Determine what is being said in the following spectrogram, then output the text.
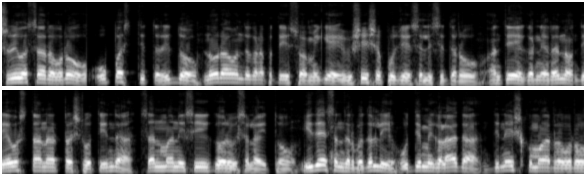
ಶ್ರೀವಸರವರು ಉಪಸ್ಥಿತರಿದ್ದು ನೂರ ಒಂದು ಗಣಪತಿ ಸ್ವಾಮಿಗೆ ವಿಶೇಷ ಪೂಜೆ ಸಲ್ಲಿಸಿದರು. ಅಂತೆಯೇ ಗಣ್ಯರನ್ನು ದೇವಸ್ಥಾನ ಟ್ರಸ್ಟ್ ವತಿಯಿಂದ ಸನ್ಮಾನಿಸಿ ಗೌರವಿಸಲಾಯಿತು. ಇದೇ ಸಂದರ್ಭದಲ್ಲಿ ಉದ್ಯಮಿಗಳಾದ ದಿನೇಶ್ ಕುಮಾರ್ ರವರು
